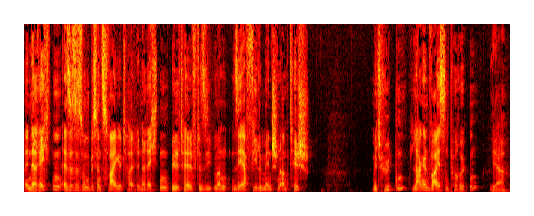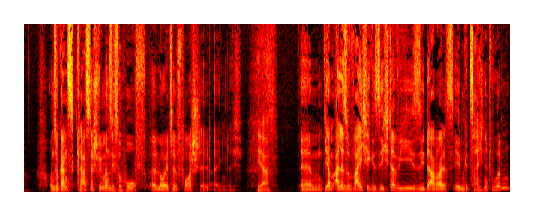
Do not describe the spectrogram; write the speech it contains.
In der rechten, also es ist so ein bisschen zweigeteilt. In der rechten Bildhälfte sieht man sehr viele Menschen am Tisch mit Hüten, langen weißen Perücken Ja, und so ganz klassisch, wie man sich so Hofleute vorstellt eigentlich. ja. Ähm, die haben alle so weiche Gesichter, wie sie damals eben gezeichnet wurden.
